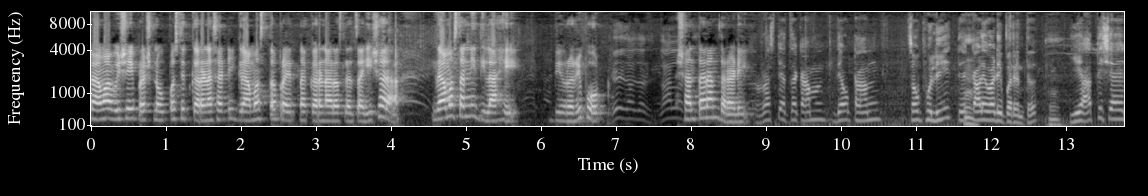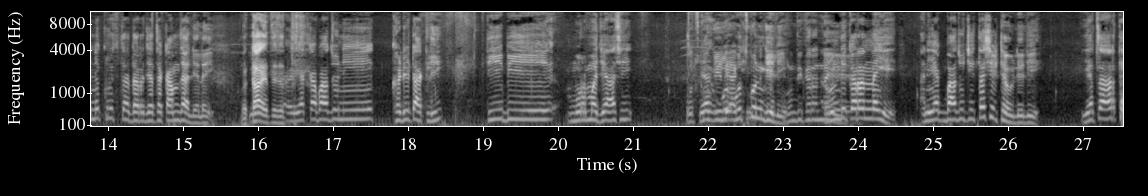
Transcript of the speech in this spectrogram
कामाविषयी प्रश्न उपस्थित करण्यासाठी ग्रामस्थ प्रयत्न करणार असल्याचा इशारा ग्रामस्थांनी दिला आहे. Bureau report. शांताराम दराडे. रस्त्याचं काम देवठाण चौफुली ते काळेवाडी पर्यंत हे अतिशय निकृष्ट दर्जाचं काम झालेलं आहे. बरं, काय त्याच्यात? एका बाजूनी खडी टाकली. ती बी मुरमजे अशी उचकून गेली रुंदीकरण नाहीये. आणि एक बाजूची तशी ठेवलेली. याचा अर्थ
